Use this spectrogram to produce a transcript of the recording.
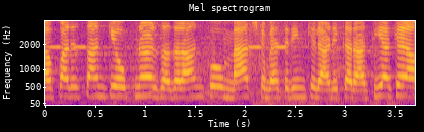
अफ़गानिस्तान के ओपनर जदरान को मैच का बेहतरीन खिलाड़ी करार दिया गया।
